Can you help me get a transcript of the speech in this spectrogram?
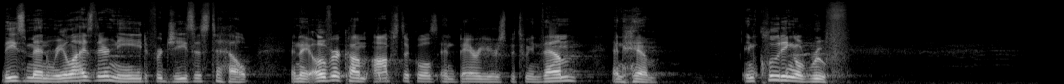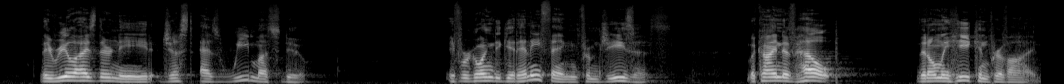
These men realize their need for Jesus to help, and they overcome obstacles and barriers between them and Him, including a roof. They realize their need just as we must do. If we're going to get anything from Jesus, the kind of help that only He can provide.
